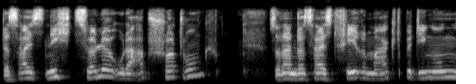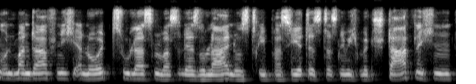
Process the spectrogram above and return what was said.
Das heißt nicht Zölle oder Abschottung, sondern das heißt faire Marktbedingungen und man darf nicht erneut zulassen, was in der Solarindustrie passiert ist, dass nämlich mit staatlichen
